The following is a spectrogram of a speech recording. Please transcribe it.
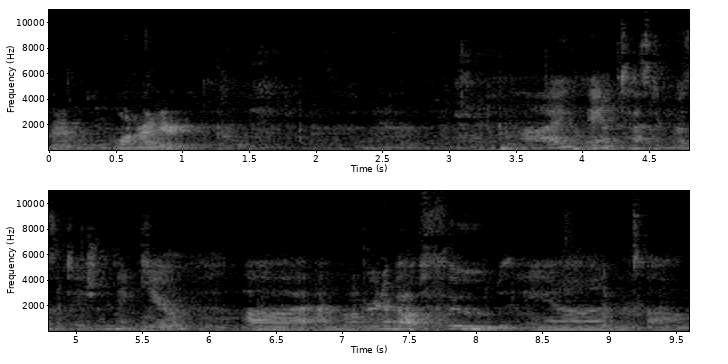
We have one right here. Hi, fantastic presentation, thank you. Uh, I'm wondering about food and um,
